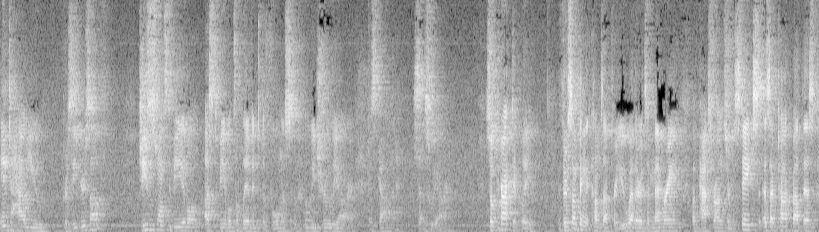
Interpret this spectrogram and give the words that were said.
into how you perceive yourself. Jesus wants to be able us to be able to live into the fullness of who we truly are as God says we are. So, practically, if there's something that comes up for you, whether it's a memory of past wrongs or mistakes, as I've talked about this,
